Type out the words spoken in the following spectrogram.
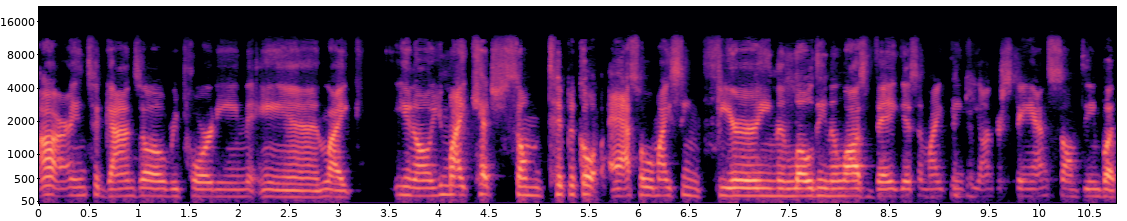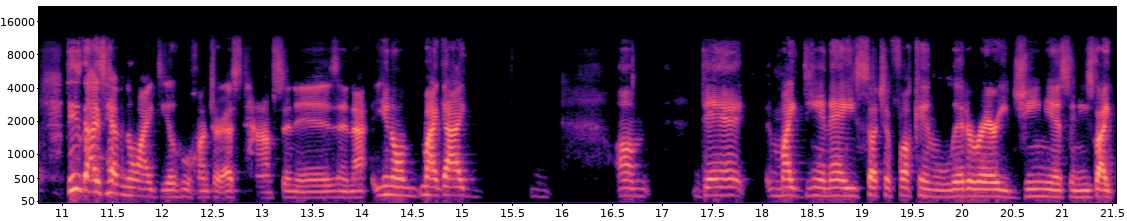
are into gonzo reporting and like you know, you might catch some typical asshole might seem fearing and loathing in Las Vegas and might think he understands something, but these guys have no idea who Hunter S. Thompson is. And I, you know, my guy, um, Dan Mike DNA, he's such a fucking literary genius, and he's like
